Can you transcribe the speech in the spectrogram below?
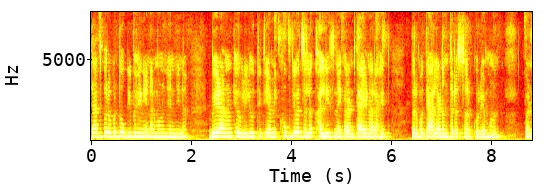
त्याचबरोबर दोघी बहिणी येणार म्हणून ह्यांनी ना भेळ आणून ठेवलेली होती. ती आम्ही खूप दिवस झालं खाल्लीच नाही कारण त्या येणार आहेत. तर मग त्या आल्यानंतरच सर्व करूया म्हणून. पण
